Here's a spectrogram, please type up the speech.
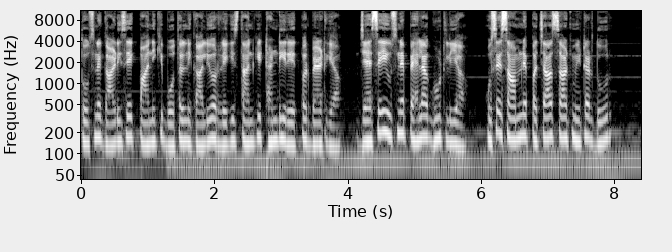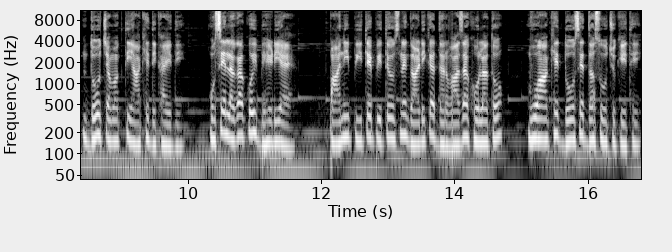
तो उसने गाड़ी से एक पानी की बोतल निकाली और रेगिस्तान की ठंडी रेत पर बैठ गया। जैसे ही उसने पहला घूट लिया उसे सामने पचास साठ मीटर दूर दो चमकती आँखें दिखाई दी। उसे लगा कोई भेड़िया है। पानी पीते पीते उसने गाड़ी का दरवाज़ा खोला तो वो आँखें दो से दस हो चुकी थी।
